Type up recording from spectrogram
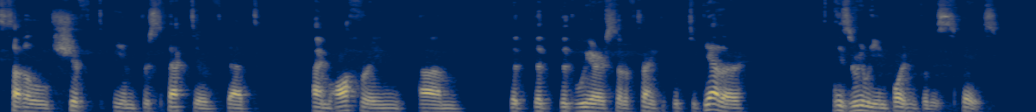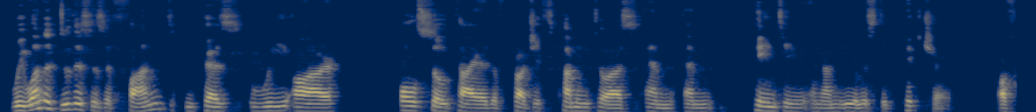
subtle shift in perspective that I'm offering um, that, that, that we are sort of trying to put together is really important for this space. We want to do this as a fund because we are also tired of projects coming to us and, and painting an unrealistic picture of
